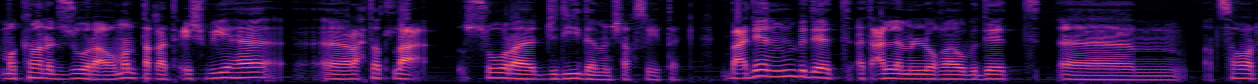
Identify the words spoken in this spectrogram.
مكان تزوره أو منطقة تعيش بيها آه، راح تطلع صورة جديدة من شخصيتك. بعدين من بديت أتعلم اللغة وبديت أتصور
